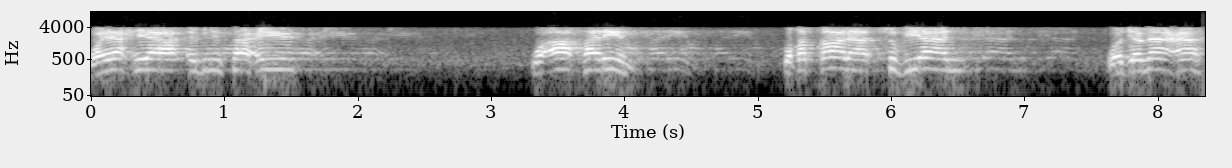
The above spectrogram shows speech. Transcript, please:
ويحيى بن سعيد وآخرين. وقد قال سفيان وجماعة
